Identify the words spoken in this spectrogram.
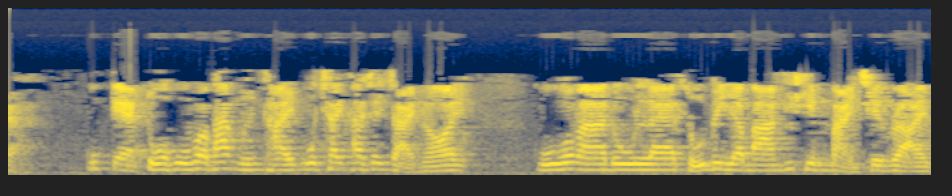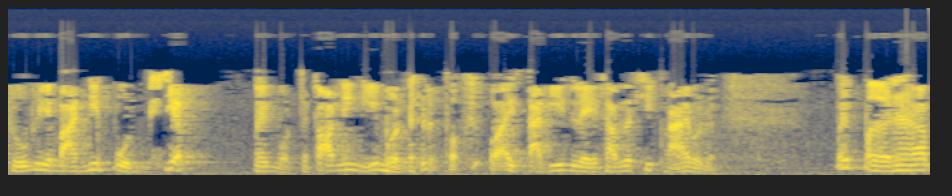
นะ กูแก่ตัวกูมาพักเมืองไทยกูใช้ค่าใช้จ่ายน้อย กูก็มาดูแลศูนย์พยาบาลที่เชียงใหม่เชียงรายศูนย์พยาบาลญี่ปุ่นเพียบไม่หมดแต่ตอนนี้หนีหมดแล้วเพราะไอ้สตาร์ดิสเลยทำแล้วชิบหายหมดเลยไม่เปิดนะครับ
